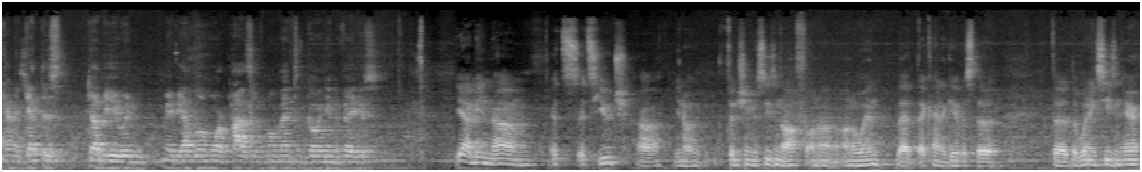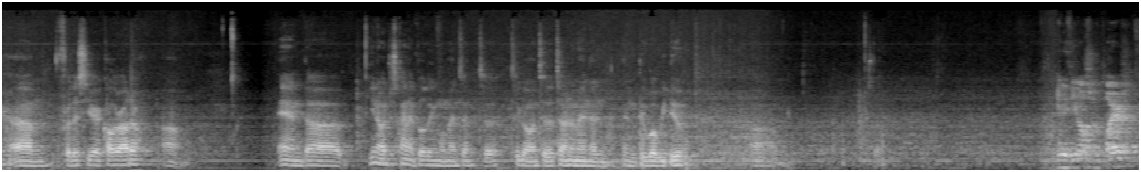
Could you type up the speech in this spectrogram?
kind of get this W and maybe have a little more positive momentum going into Vegas? Yeah, I mean, um, it's it's huge. Uh, you know, finishing the season off on a on a win that that kind of gave us the the, the winning season here um, for this year at Colorado, um, and uh, you know, just kind of building momentum to, to go into the tournament and, and do what we do. Um, so. Anything else from players?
